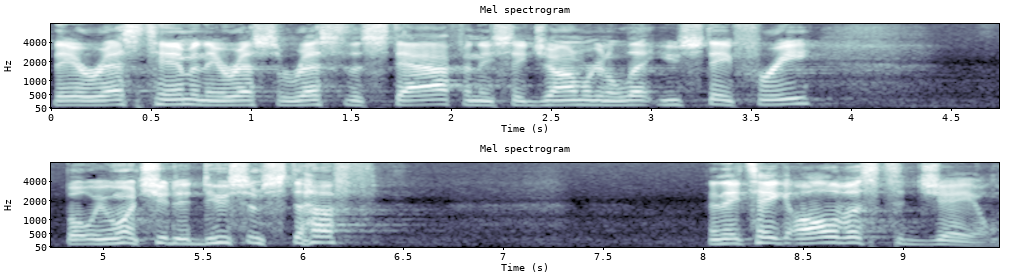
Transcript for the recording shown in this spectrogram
they arrest him and they arrest the rest of the staff and they say, John, we're going to let you stay free, but we want you to do some stuff. And they take all of us to jail.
